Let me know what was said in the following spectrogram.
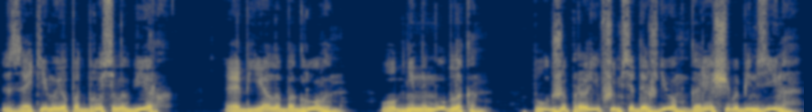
Затем ее подбросило вверх, объяло багровым, огненным облаком, тут же пролившимся дождем горящего бензина.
